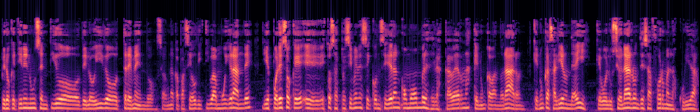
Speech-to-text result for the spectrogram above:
pero que tienen un sentido del oído tremendo, o sea, una capacidad auditiva muy grande, y es por eso que eh, estos especímenes se consideran como hombres de las cavernas que nunca abandonaron, que nunca salieron de ahí, que evolucionaron de esa forma en la oscuridad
